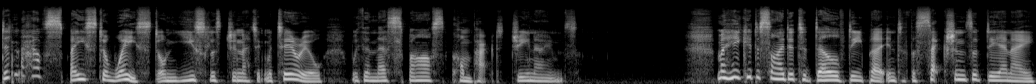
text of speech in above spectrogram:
didn't have space to waste on useless genetic material within their sparse, compact genomes. Mojica decided to delve deeper into the sections of DNA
